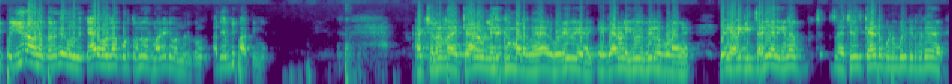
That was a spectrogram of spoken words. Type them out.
இப்போ ஹீரோ ஆன பிறகு உங்களுக்கு கேரவன்லாம் கொடுத்த உடனே ஒரு மரியாதை ஒன்று இருக்கும். அது எப்படி பார்த்தீங்க? ஆக்சுவலா நான் கேரவன்ல இருக்க மாட்டேனே. ஒரே என் கேரவன்ல இருபது பேர் ஏன்னா எனக்கு இது தனியா இருக்கு ஏன்னா ச- கேரக்டர் பண்ணும்போது கிட்டத்தட்ட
